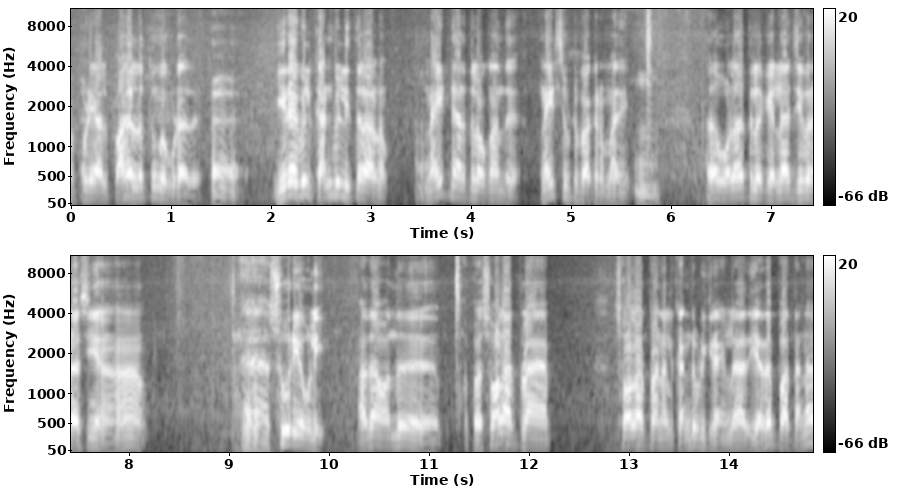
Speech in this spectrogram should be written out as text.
அப்படியா பகலில் தூங்கக்கூடாது. இரவில் கண் விழித்தலாலும் நைட் நேரத்தில் உட்காந்து நைட் ஷிஃப்ட் பார்க்குற மாதிரி. அதாவது உலகத்தில் இருக்க எல்லா ஜீவராசியும் சூரிய ஒளி. அதான் வந்து இப்போ சோலார் பிளா சோலார் பேனல் கண்டுபிடிக்கிறாங்கல்ல அது எதை பார்த்தான்னா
